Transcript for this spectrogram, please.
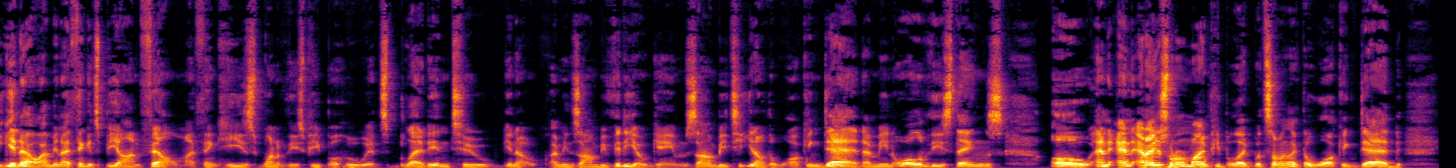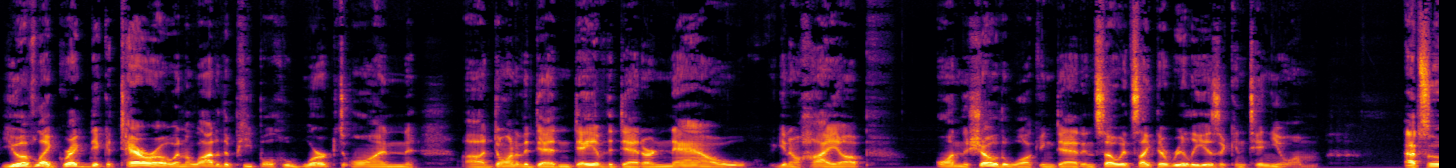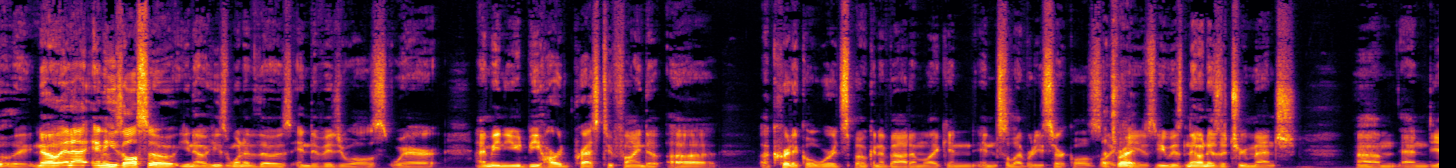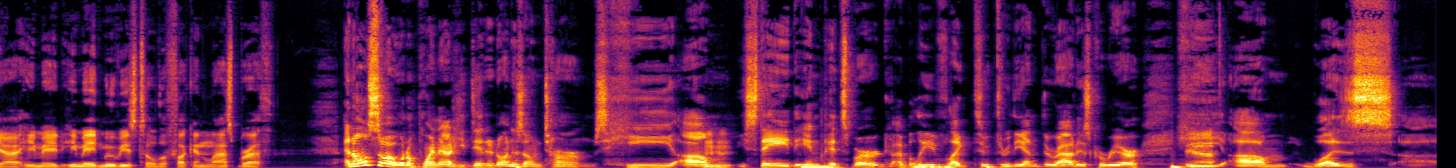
you know i mean i think it's beyond film. I think he's one of these people who it's bled into you know i mean zombie video games zombie t- you know the walking dead. I mean all of these things. Oh, and, and, and I just want to remind people, like with something like The Walking Dead, you have like Greg Nicotero and a lot of the people who worked on uh, Dawn of the Dead and Day of the Dead are now, you know, high up on the show The Walking Dead, and so it's like there really is a continuum. Absolutely. No, and I and he's also, you know, he's one of those individuals where I mean, you'd be hard pressed to find a a, a critical word spoken about him like in in celebrity circles. That's like right. He was, he was known as a true mensch. Um, and yeah, he made he made movies till the fucking last breath. And also, I want to point out he did it on his own terms. He um, he stayed in Pittsburgh, I believe, like to, through the end throughout his career. He um, was, uh,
